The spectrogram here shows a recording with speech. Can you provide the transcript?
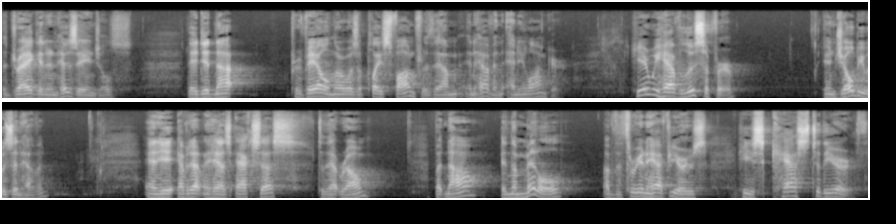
the dragon and his angels. They did not prevail, nor was a place found for them in heaven any longer. Here we have Lucifer, and Job he was in heaven, and he evidently has access to that realm. But now, in the middle of the three and a half years, he's cast to the earth.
